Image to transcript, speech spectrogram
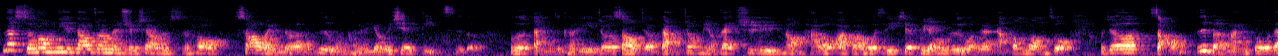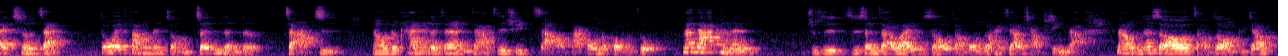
那时候念到专门学校的时候，稍微的日文可能有一些底子了，我的胆子可能也就稍微比较大，就没有再去那种 Hello Work 或是一些不用日文的打工工作，我就找日本蛮多在车站。都会放那种真人的杂志，然后我就看那个真人杂志去找打工的工作。那大家可能就是只身在外的时候找工作还是要小心啦。那我那时候找这种比较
